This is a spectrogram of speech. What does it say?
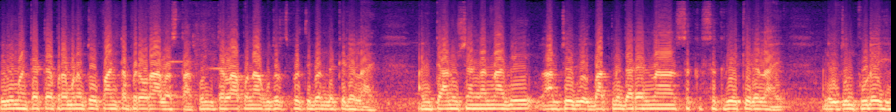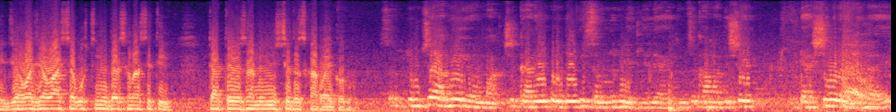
तुम्ही म्हणता त्याप्रमाणे तो पानटपऱ्यावर आला असता. पण त्याला आपण अगोदरच प्रतिबंध केलेला आहे. आणि त्या अनुषंगानं आम्ही आमचे बातमीदारांना सक सक्रिय केलेला आहे. आणि इथून पुढेही जेव्हा जेव्हा अशा गोष्टी निदर्शनास येतील त्या त्यावेळेस आम्ही निश्चितच कारवाई करू. सर तुमच्या आम्ही मागची कार्यपद्धती समजून घेतलेली आहे. तुमचं काम अतिशय डॅशिंग राहिलं आहे.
